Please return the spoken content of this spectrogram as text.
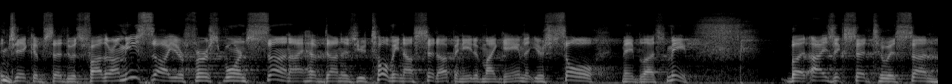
And Jacob said to his father, I'm Esau, your firstborn son. I have done as you told me. Now sit up and eat of my game, that your soul may bless me. But Isaac said to his son,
